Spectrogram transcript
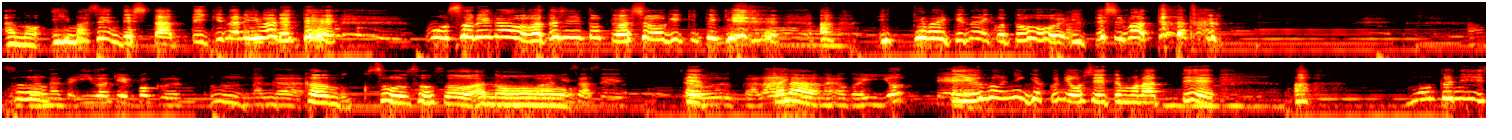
あの言いませんでしたっていきなり言われて もうそれが私にとっては衝撃的であ言ってはいけないことを言ってしまったとか、あそうかなんか言い訳っぽくうん、なんかかそうそうそうあ不安のにさせちゃうから言わない方がいいよって。っていうふうに逆に教えてもらって、本当に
